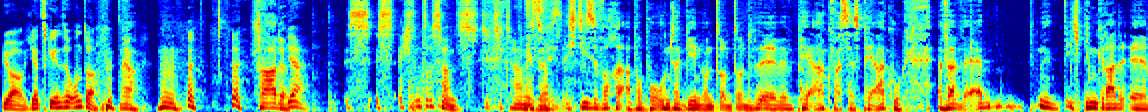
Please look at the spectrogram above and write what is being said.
Ja, jetzt gehen sie unter. Ja, hm. schade. ja, es ist echt interessant, die Titanic. Jetzt, ich diese Woche, apropos Untergehen und und und äh, PR, was heißt PRQ? Äh, Ich bin gerade äh,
